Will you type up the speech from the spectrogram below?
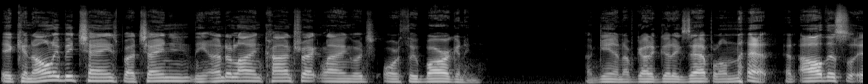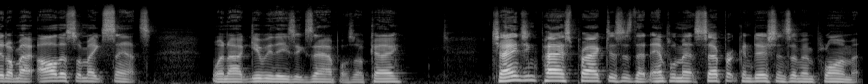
it can only be changed by changing the underlying contract language or through bargaining. Again, I've got a good example on that, and all this it'll make all this will make sense when I give you these examples. Okay. Changing past practices that implement separate conditions of employment.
